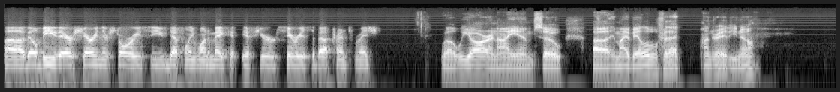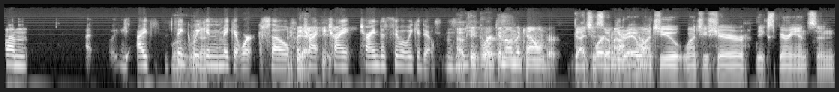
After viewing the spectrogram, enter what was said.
Uh, they'll be there sharing their stories. So you definitely want to make it if you're serious about transformation. Well, we are, and I am. So, uh, am I available for that, Andrea? Do you know? Um, I think well, we gonna... can make it work. So, try, try, trying to see what we can do. Mm-hmm. Okay, Keep working on the calendar. Gotcha. So, Andrea, why don't you why don't you share the experience and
